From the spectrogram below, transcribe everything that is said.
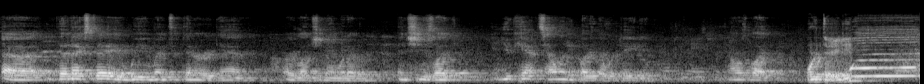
uh, the next day we went to dinner again, or lunch again, whatever. And she's like, "You can't tell anybody that we're dating." And I was like, We're dating. "What?"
